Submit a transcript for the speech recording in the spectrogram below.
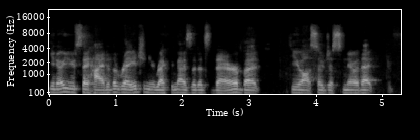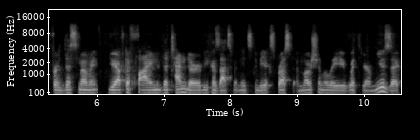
you know, you say hi to the rage and you recognize that it's there, but you also just know that for this moment, you have to find the tender because that's what needs to be expressed emotionally with your music.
